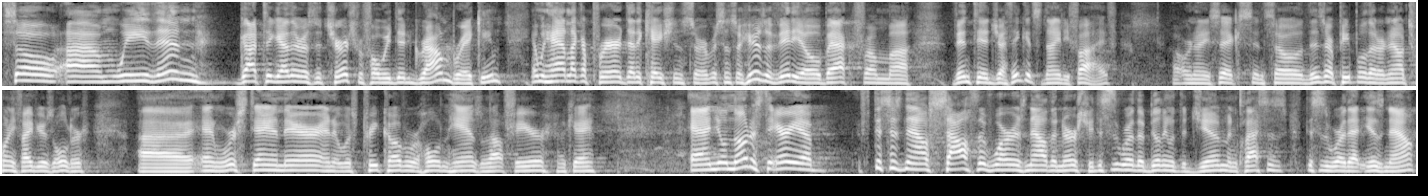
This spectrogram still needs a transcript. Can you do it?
So um, we then got together as a church before we did groundbreaking, and we had like a prayer dedication service. And so here's a video back from uh, vintage, I think it's 95 uh, or 96. And so these are people that are now 25 years older. Uh, and we're standing there, and it was pre COVID. We're holding hands without fear, okay? And you'll notice the area, this is now south of where is now the nursery. This is where the building with the gym and classes, this is where that is now.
